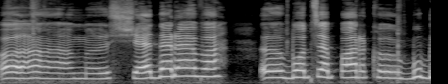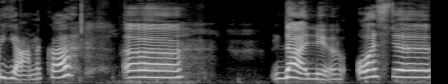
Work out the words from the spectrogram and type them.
ем, ще дерева, е, бо це парк Буб'янка. Е, Далі, ось е,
